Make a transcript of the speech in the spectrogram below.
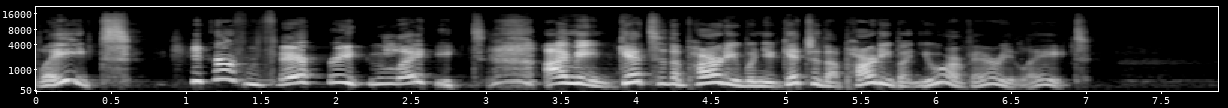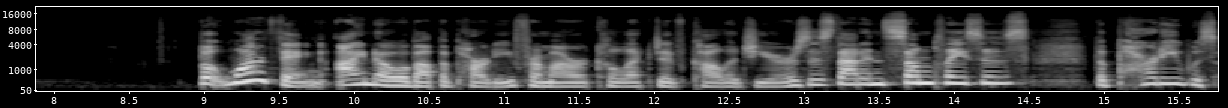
late. You're very late. I mean, get to the party when you get to the party, but you are very late. But one thing I know about the party from our collective college years is that in some places, the party was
